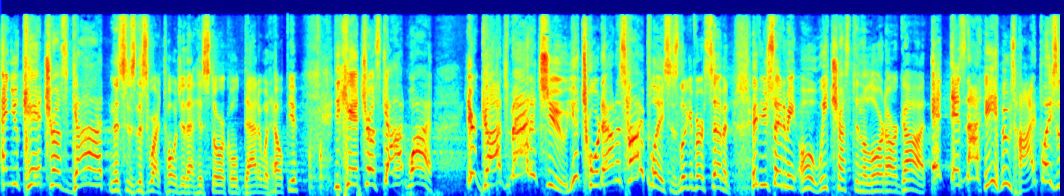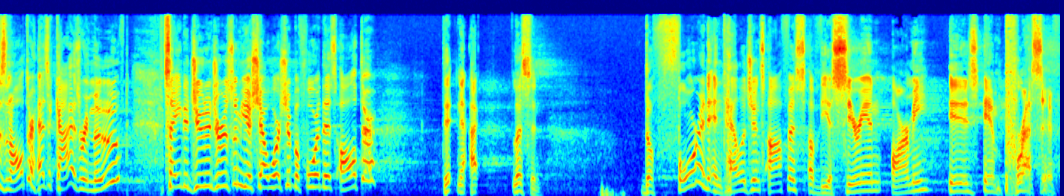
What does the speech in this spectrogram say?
and you can't trust God, and this is, this is where I told you that historical data would help you. You can't trust God. Why? Your God's mad at you. You tore down his high places. Look at verse 7. If you say to me, oh, we trust in the Lord our God, it is not he whose high places and altar Hezekiah has removed, saying to Judah and Jerusalem, you shall worship before this altar. Now, I, listen, the foreign intelligence office of the Assyrian army is impressive.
